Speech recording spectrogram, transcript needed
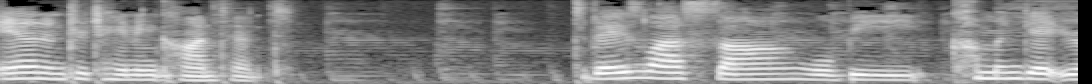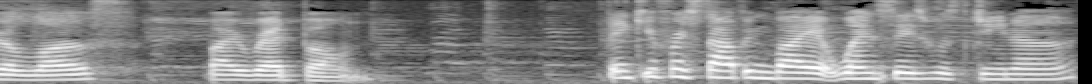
and entertaining content. Today's last song will be Come and Get Your Love by Redbone. Thank you for stopping by at Wednesdays with Gina,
